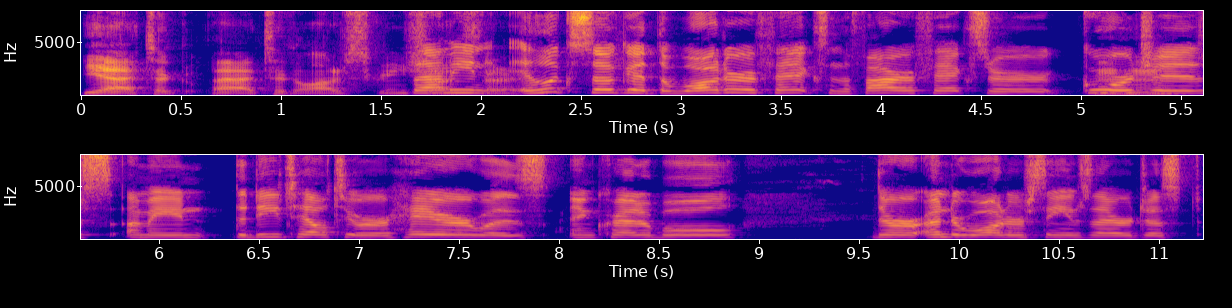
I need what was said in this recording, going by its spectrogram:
Yeah, it took uh, it took a lot of screenshots. But I mean, there. it looks so good. The water effects and the fire effects are Mm-hmm. gorgeous. I mean, the detail to her hair was incredible. There are underwater scenes that are just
